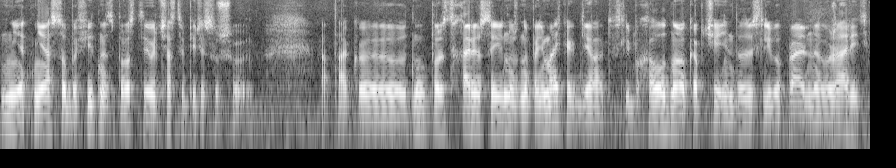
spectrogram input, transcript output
Нет, не особо фитнес, просто его часто пересушивают. А так, э, ну, просто хариуса и нужно понимать, как делать. То есть, либо холодного копчения, да, то есть, либо правильно его жарить.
